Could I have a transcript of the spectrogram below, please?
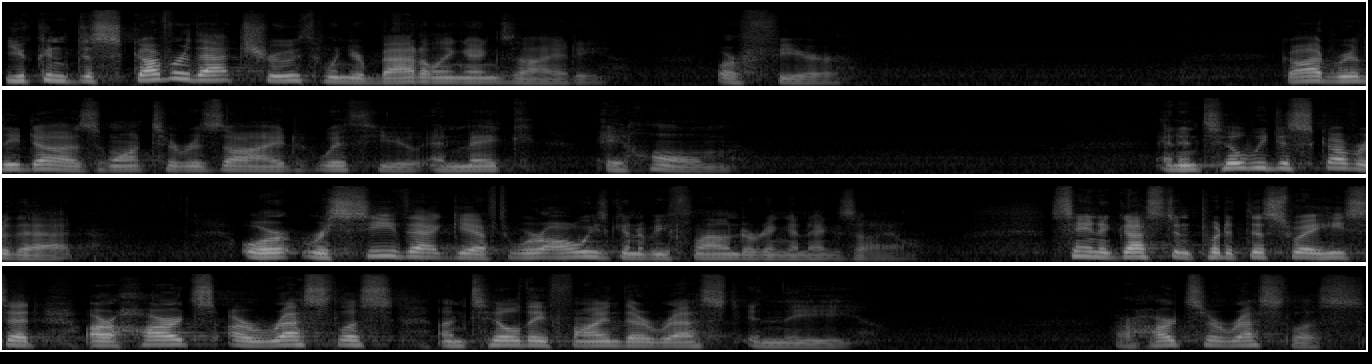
You can discover that truth when you're battling anxiety or fear. God really does want to reside with you and make a home. And until we discover that or receive that gift, we're always going to be floundering in exile. St. Augustine put it this way He said, Our hearts are restless until they find their rest in Thee. Our hearts are restless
